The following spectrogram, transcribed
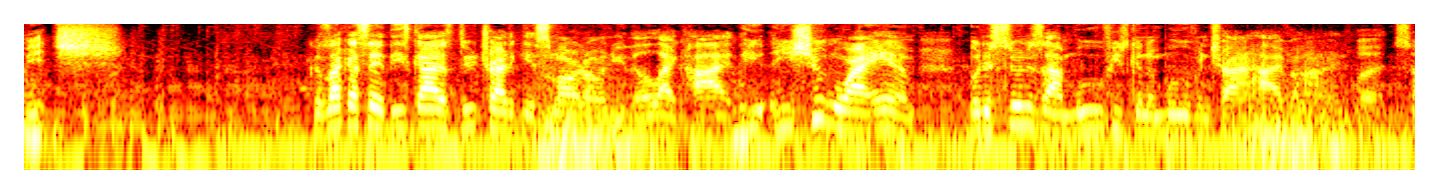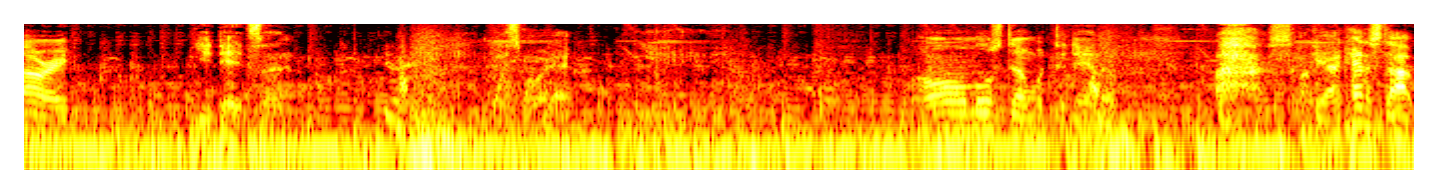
bitch. Because like I said, these guys do try to get smart on you. They'll like hide. He, he's shooting where I am, but as soon as I move, he's going to move and try and hide behind. But sorry, you did, son. Some more that. Yeah. Almost done with Todano. okay, I gotta stop.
